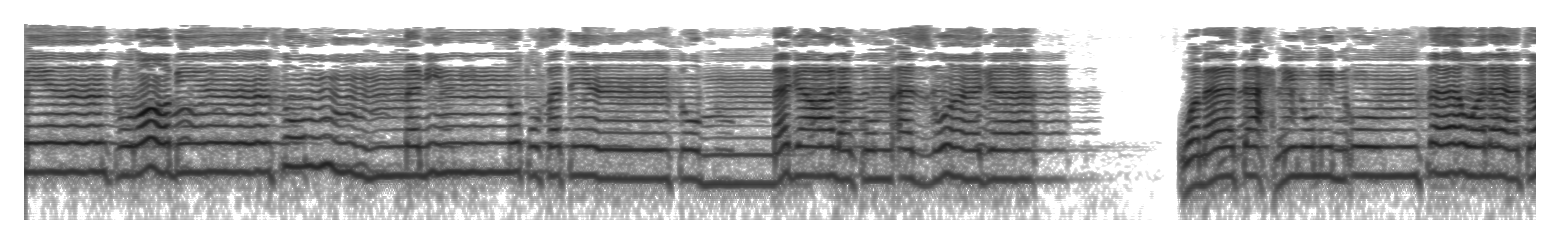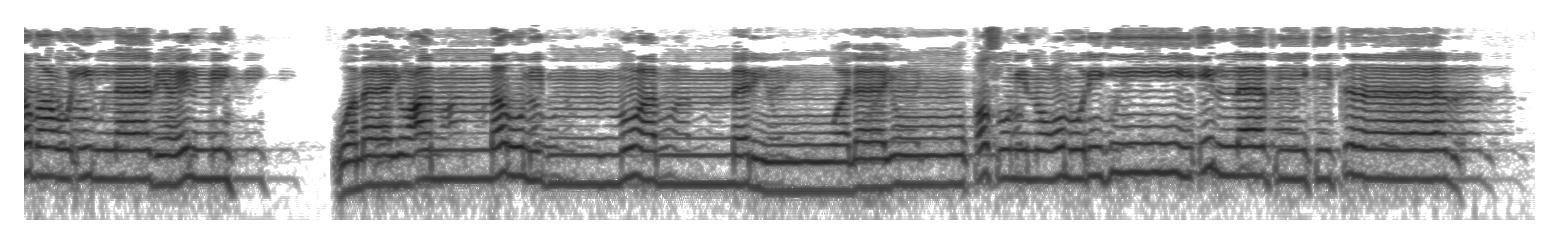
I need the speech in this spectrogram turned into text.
من تراب ثم من نطفة ثم جعلكم أزواجاً وما تحمل من أنثى ولا تضع إلا بعلمه وما يعمر من معمر ولا ينقص من عمره إلا في كتاب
